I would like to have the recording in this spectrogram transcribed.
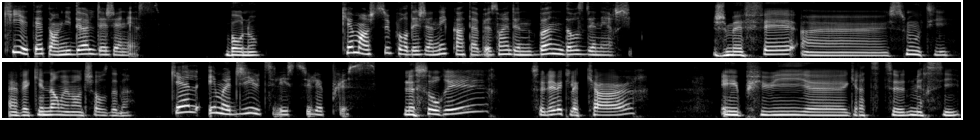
Qui était ton idole de jeunesse? Bono. Que manges-tu pour déjeuner quand tu as besoin d'une bonne dose d'énergie? Je me fais un smoothie avec énormément de choses dedans. Quel emoji utilises-tu le plus? Le sourire, celui avec le cœur, et puis euh, gratitude, merci.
